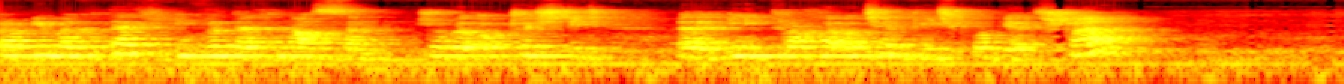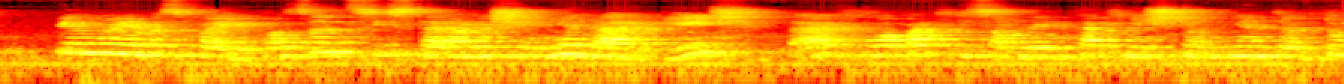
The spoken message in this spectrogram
Robimy wdech i wydech nosem, żeby oczyścić y, i trochę ocieplić powietrze. Pilnujemy swojej pozycji, staramy się nie garbić. Tak? Łopatki są delikatnie ściągnięte w dół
